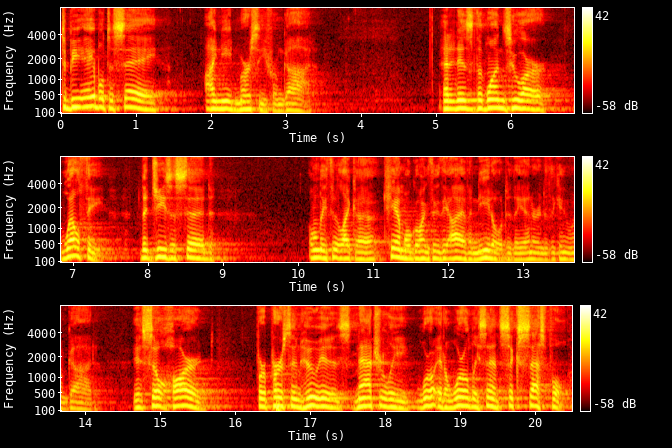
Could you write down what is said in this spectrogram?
to be able to say, I need mercy from God. And it is the ones who are wealthy that Jesus said, only through like a camel going through the eye of a needle do they enter into the kingdom of God. It is so hard for a person who is naturally, in a worldly sense, successful,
